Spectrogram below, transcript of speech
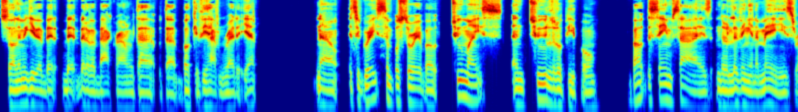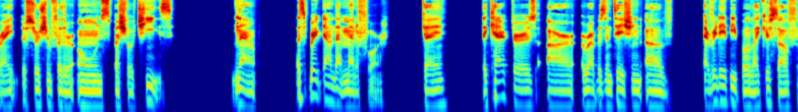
So let me give you a bit, bit, bit of a background with that, with that book if you haven't read it yet. Now, it's a great simple story about two mice and two little people about the same size and they're living in a maze, right? They're searching for their own special cheese. Now, let's break down that metaphor. Okay. The characters are a representation of everyday people like yourself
